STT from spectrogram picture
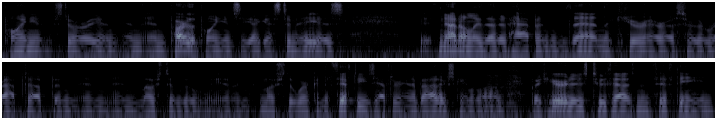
poignant story. And, and, and part of the poignancy, I guess, to me is uh, not only that it happened then, the cure era sort of wrapped up and, and, and most of the you know most of the work in the 50s after antibiotics came along, Mm-hmm. but here it is 2015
